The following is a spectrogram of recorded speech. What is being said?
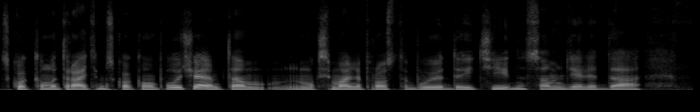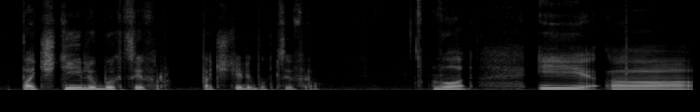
сколько мы тратим, сколько мы получаем, там максимально просто будет дойти на самом деле до почти любых цифр, почти любых цифр. Вот. И э,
